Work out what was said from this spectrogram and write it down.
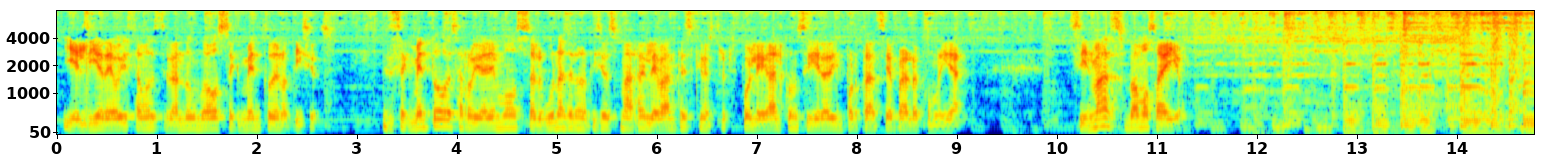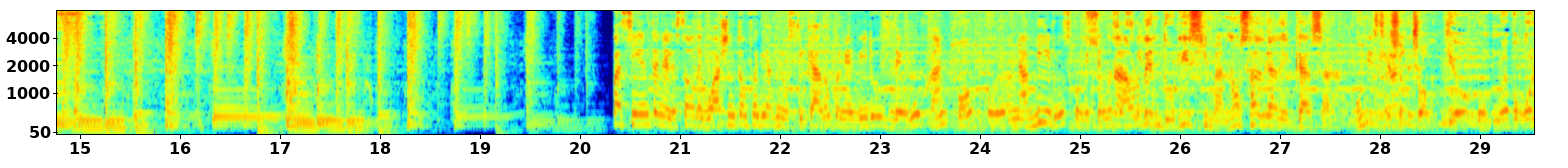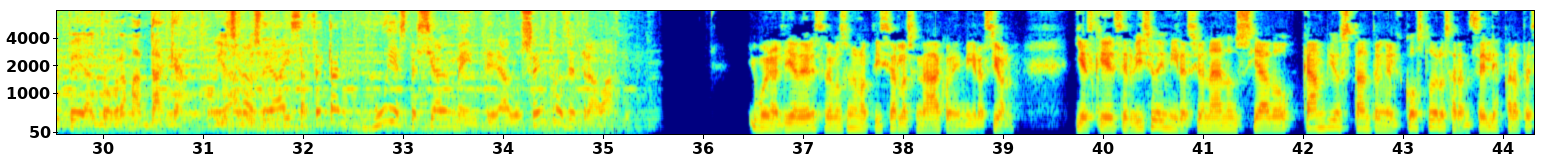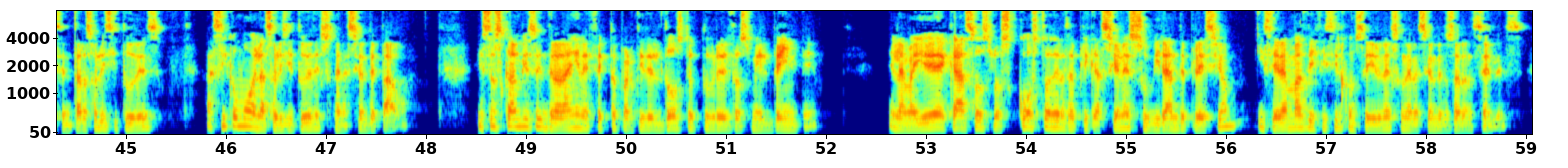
Y el día de hoy estamos estrenando un nuevo segmento de noticias. En este segmento desarrollaremos algunas de las noticias más relevantes que nuestro equipo legal considera de importancia para la comunidad. Sin más, vamos a ello. Paciente en el estado de Washington fue diagnosticado con el virus de Wuhan o coronavirus, convirtiéndose Es una orden durísima, no salga de casa. La administración Trump dio un nuevo golpe al programa DACA. Hoy el servicio de ICE afectan muy especialmente a los centros de trabajo. Y bueno, el día de hoy tenemos una noticia relacionada con inmigración. Y es que el Servicio de Inmigración ha anunciado cambios tanto en el costo de los aranceles para presentar solicitudes, así como en las solicitudes de exoneración de pago. Estos cambios entrarán en efecto a partir del 2 de octubre del 2020. En la mayoría de casos, los costos de las aplicaciones subirán de precio y será más difícil conseguir una exoneración de esos aranceles.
